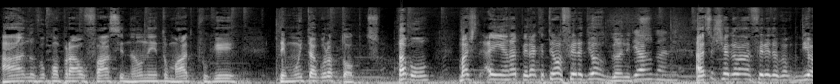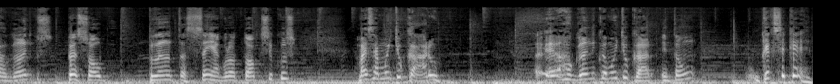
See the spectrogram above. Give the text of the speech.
Ah, não vou comprar alface não, nem tomate, porque tem muito agrotóxicos. Tá bom. Mas aí em Arapiraca tem uma feira de orgânicos. De orgânicos. Aí você chega lá na feira de- de orgânicos, o pessoal planta sem agrotóxicos, mas é muito caro. É, orgânico é muito caro. Então, o que, que você quer?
